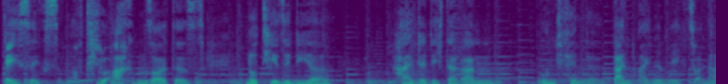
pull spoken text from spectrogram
Basics, auf die du achten solltest. Notiere sie dir, halte dich daran und finde deinen eigenen Weg zu einer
